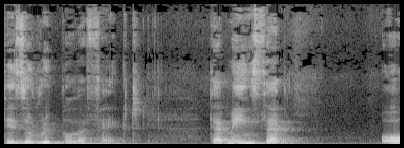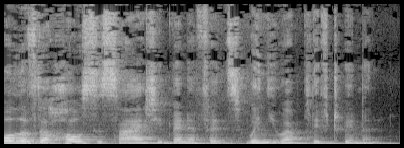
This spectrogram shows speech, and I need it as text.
there's a ripple effect. That means that all of the whole society benefits when you uplift women.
